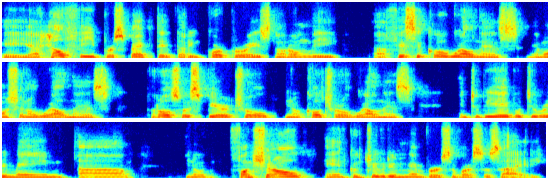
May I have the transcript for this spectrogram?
a, a, healthy perspective that incorporates not only uh, physical wellness, emotional wellness, but also spiritual, you know, cultural wellness, and to be able to remain, uh, you know, functional and contributing members of our society.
